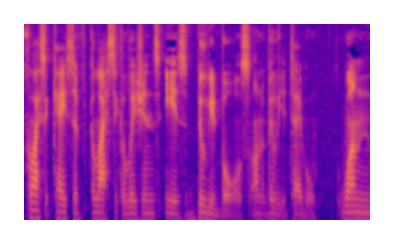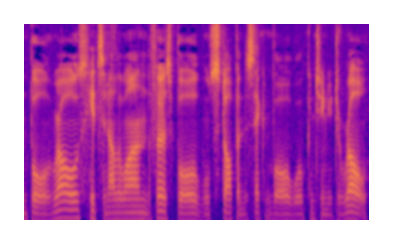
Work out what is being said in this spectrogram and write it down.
classic case of elastic collisions is billiard balls on a billiard table one ball rolls, hits another one, the first ball will stop and the second ball will continue to roll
